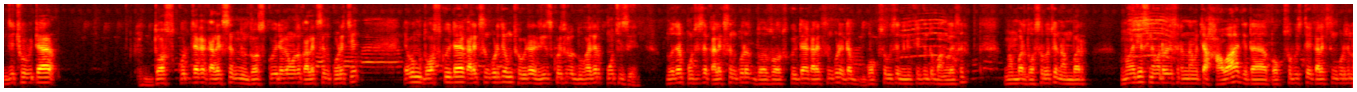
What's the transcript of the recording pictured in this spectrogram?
যে ছবিটা দশ কোটি টাকা কালেকশন দশ কোটি টাকার মতো কালেকশন করেছে এবং দশ কোটি টাকা কালেকশন করেছে এবং ছবিটা রিলিজ করেছিল দু হাজার পঁচিশে। দু হাজার পঁচিশে কালেকশন করে, দশ দশ কোটি টাকা কালেকশন করে, এটা বক্স অফিসে নিরিখে কিন্তু বাংলাদেশের নাম্বার দশে রয়েছে নাম্বার নয় যে সিনেমাটা রয়েছে, সেটার নাম হচ্ছে হাওয়া, যেটা বক্স অফিস থেকে কালেকশন করেছিল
